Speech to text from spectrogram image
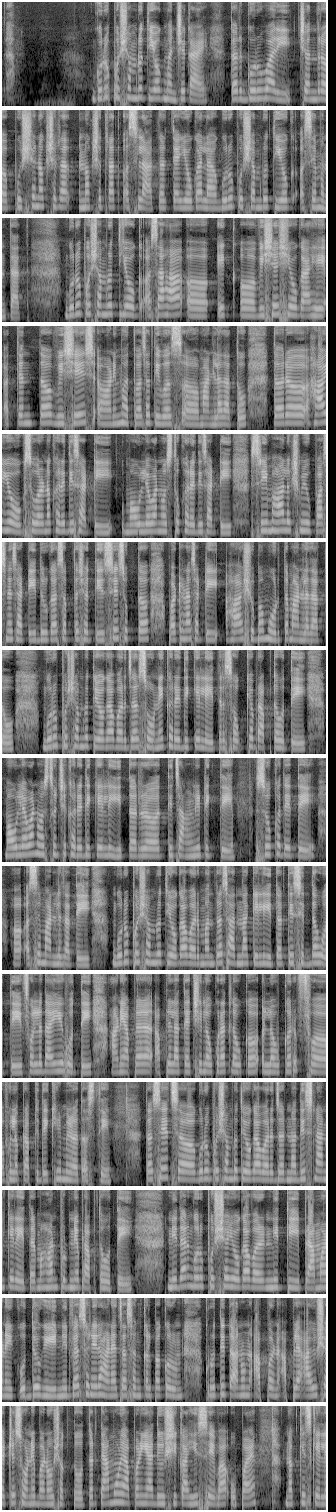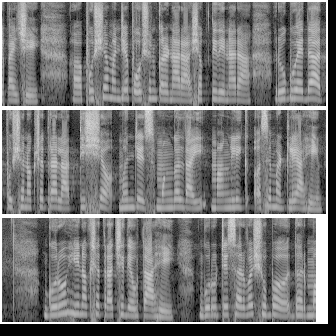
गुरु पुष्यमृत योग म्हणजे काय? तर गुरुवारी चंद्र पुष्य नक्षत्रात नक्षत्रात असला तर त्या योगाला गुरु पुष्यमृत योग असे म्हणतात. गुरु पुष्यमृत योग असा हा एक विशेष योग आहे. अत्यंत विशेष आणि महत्त्वाचा दिवस मानला जातो. तर हा योग सुवर्ण खरेदीसाठी मौल्यवान वस्तू खरेदीसाठी श्री महालक्ष्मी उपासनेसाठी दुर्गा सप्तशती श्री सुक्त पठणासाठी हा शुभ मुहूर्त मानला जातो. गुरु पुष्यामृत योगावर जर सोने खरेदी केले तर सौख्य प्राप्त होते. मौल्यवान वस्तूची खरेदी केली तर ती चांगली टिकते सुख देते असे मानले जाते. गुरुपुषमृत योगावर मंत्र साधना केली तर ती सिद्ध होते फलदायी होते आणि आपल्याला आपल्याला त्याची लवकरात लवकर लवकर फ फलप्राप्ती देखील मिळत असते. तसेच गुरुपुषमृत योगावर जर नदी स्नान केले तर महान पुण्य प्राप्त होते. निदान गुरुपुष्य योगावर नीती प्रामाणिक उद्योगी निर्व्यसनी राहण्याचा संकल्प करून कृतीत आणून आपण आपल्या आयुष्याचे सोने बनवू शकतो. तर त्यामुळे आपण या दिवशी काही सेवा उपाय नक्कीच केले पाहिजे. पुष्य म्हणजे पोषण करणारा शक्ती देणारा ऋग्वेदात पुष्य नक्षत्राला तिष्य म्हणजेच मंगलदायी मांगलिक असे म्हटले आहे. गुरु ही नक्षत्राची देवता आहे. गुरुचे सर्व शुभ धर्म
